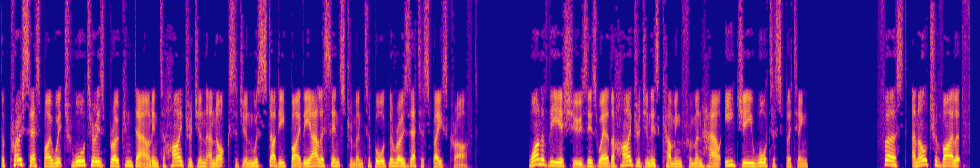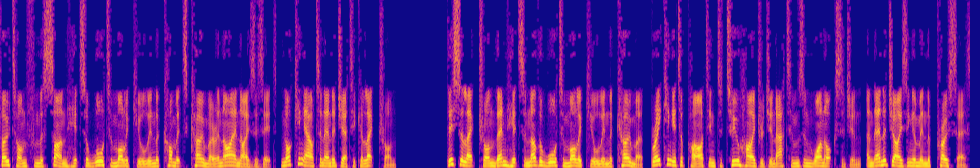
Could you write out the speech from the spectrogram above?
The process by which water is broken down into hydrogen and oxygen was studied by the ALICE instrument aboard the Rosetta spacecraft. One of the issues is where the hydrogen is coming from and how e.g. water splitting. First, an ultraviolet photon from the Sun hits a water molecule in the comet's coma and ionizes it, knocking out an energetic electron. This electron then hits another water molecule in the coma, breaking it apart into two hydrogen atoms and one oxygen, and energizing them in the process.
